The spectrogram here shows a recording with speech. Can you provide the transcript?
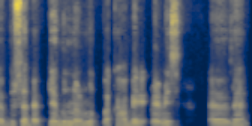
Eee, bu sebeple bunları mutlaka belirtmemiz eee, ve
